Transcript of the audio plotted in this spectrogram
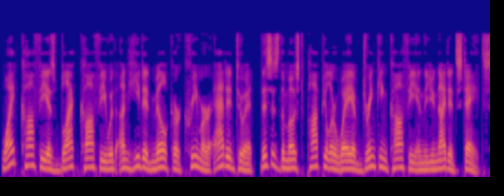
White coffee is black coffee with unheated milk or creamer added to it, this is the most popular way of drinking coffee in the United States.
